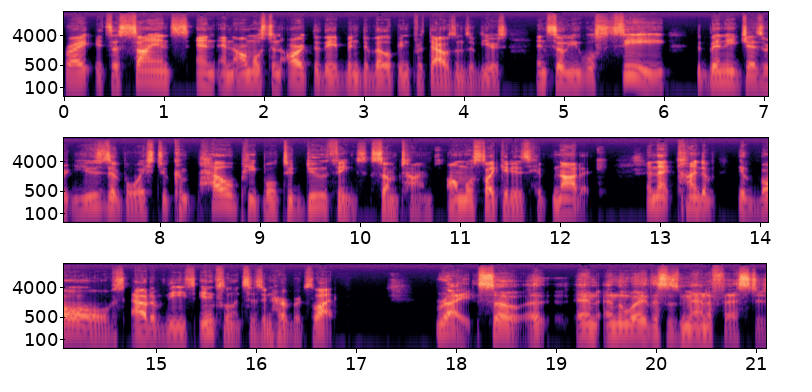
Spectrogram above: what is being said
Right? It's a science and, and almost an art that they've been developing for thousands of years. And so you will see the Bene Gesserit use the voice to compel people to do things sometimes, almost like it is hypnotic. And that kind of evolves out of these influences in Herbert's life. Right. So, uh, and and the way this is manifested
